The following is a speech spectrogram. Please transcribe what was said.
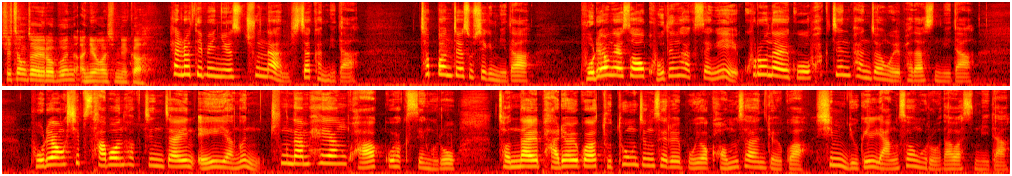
시청자 여러분 안녕하십니까? 헬로티비 뉴스 충남 시작합니다. 첫 번째 소식입니다. 보령에서 고등학생이 코로나19 확진 판정을 받았습니다. 보령 14번 확진자인 A양은 충남 해양과학고 학생으로 전날 발열과 두통 증세를 보여 검사한 결과 16일 양성으로 나왔습니다.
